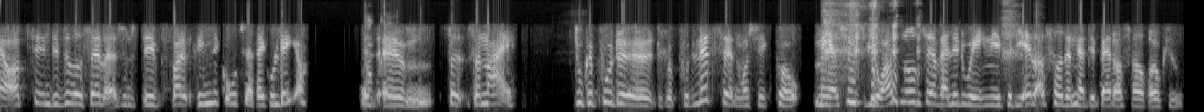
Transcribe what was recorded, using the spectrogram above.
er op til individer selv, og jeg synes, det er folk rimelig gode til at regulere. Okay. Øhm, så, så nej, du kan, putte, du kan putte lidt selv musik på, men jeg synes, vi er jo også nødt til at være lidt uenige, fordi ellers havde den her debat også været røvkedelig.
